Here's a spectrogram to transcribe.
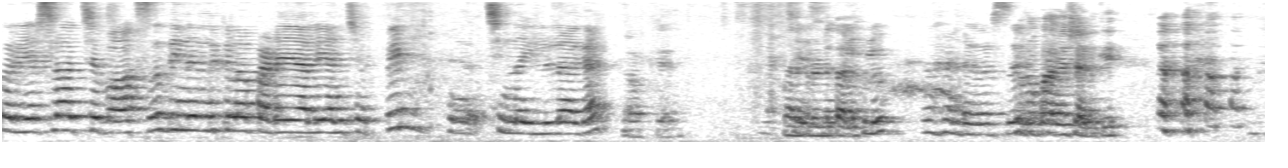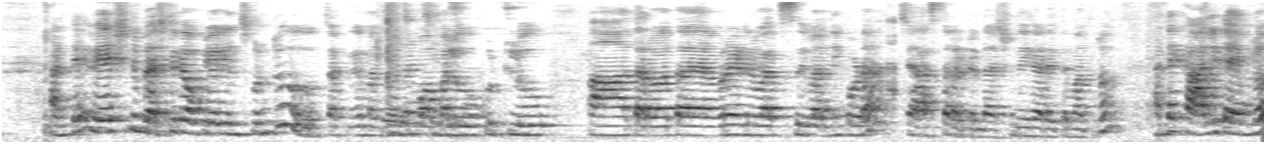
కొరియర్స్లో వచ్చే బాక్స్ దీని ఎందుకు ఇలా పడేయాలి అని చెప్పి చిన్న ఇల్లు లాగా ఓకే రెండు తలుపులు డోర్స్. గృహప్రవేశానికి. అంటే వేస్ట్ని బెస్ట్గా ఉపయోగించుకుంటూ చక్కగా మంచి మంచి బొమ్మలు కుట్లు ఆ తర్వాత ఎంబ్రాయిడరీ వర్క్స్ ఇవన్నీ కూడా చేస్తారటండి అశ్విని గారు అయితే మాత్రం. అంటే ఖాళీ టైంలో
